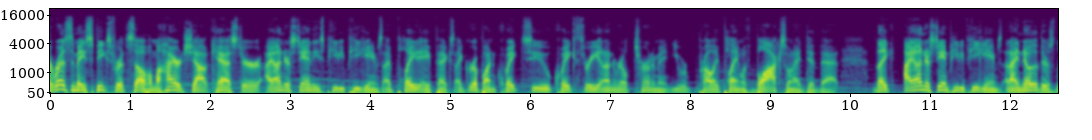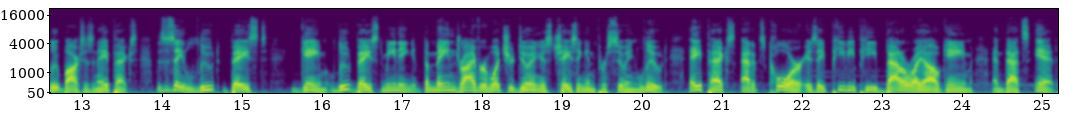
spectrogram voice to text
resume speaks for itself. I'm a hired shoutcaster. I understand these PvP games. I played Apex. I grew up on Quake 2, Quake 3, and Unreal Tournament. You were probably playing with blocks when I did that. Like, I understand PvP games, and I know that there's loot boxes in Apex. This is a loot based game. Loot based meaning the main driver of what you're doing is chasing and pursuing loot. Apex, at its core, is a PvP battle royale game, and that's it.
